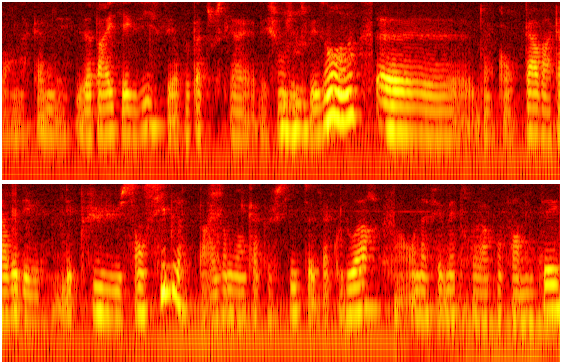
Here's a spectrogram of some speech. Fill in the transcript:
on a quand même des, appareils qui existent et on ne peut pas tous les, changer mhm. tous les ans. Hein. donc, on va regarder les, les plus sensibles. Par exemple, dans le cas que je cite de la coudoir, on a fait mettre en conformité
